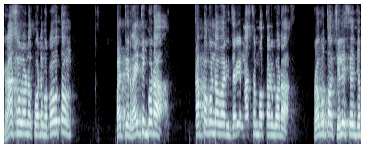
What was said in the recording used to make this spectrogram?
రాష్ట్రంలో ఉన్న కూటమి ప్రభుత్వం ప్రతి రైతుకి కూడా తప్పకుండా వారికి జరిగిన నష్టం మొత్తాన్ని కూడా ప్రభుత్వాలు చెల్లిస్తాయని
